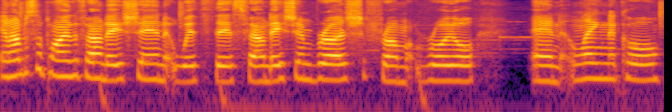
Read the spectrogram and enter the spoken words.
And I'm just applying the foundation with this foundation brush from Royal and Langnickel.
